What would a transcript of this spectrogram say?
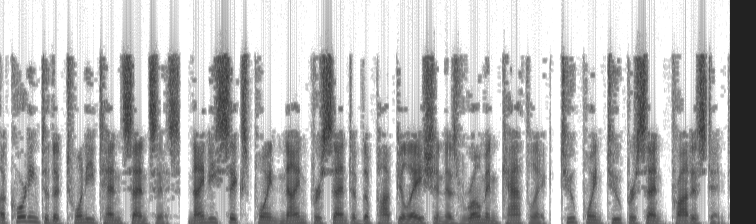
According to the 2010 census, 96.9% of the population is Roman Catholic, 2.2% Protestant,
